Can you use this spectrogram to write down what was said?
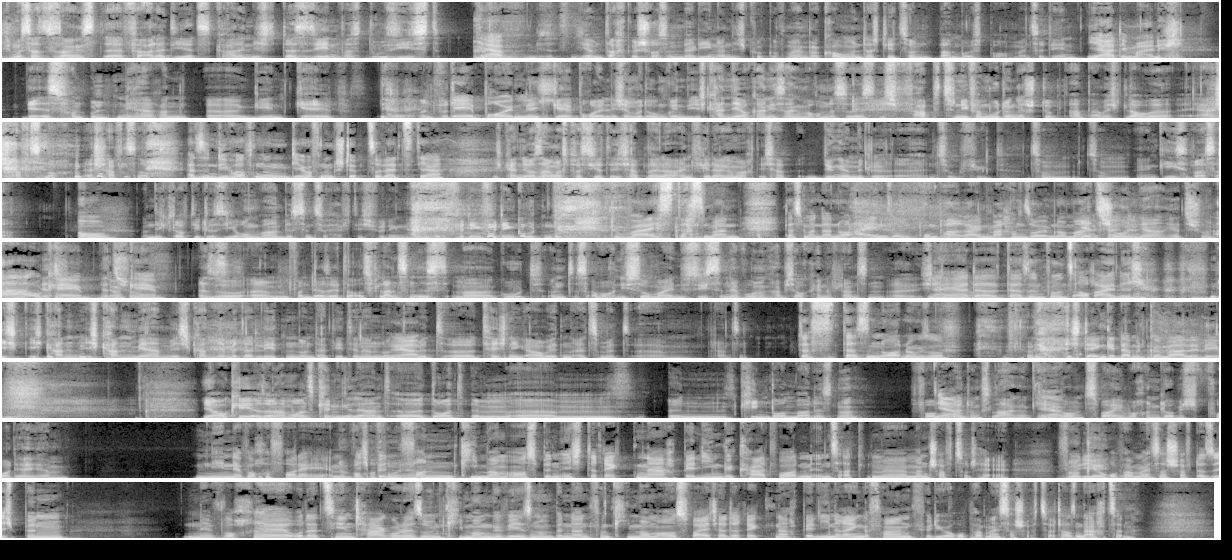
Ich muss dazu sagen, ist, äh, für alle, die jetzt gerade nicht das sehen, was du siehst, Ja, wir sitzen hier im Dachgeschoss in Berlin und ich gucke auf meinen Balkon und da steht so ein Bambusbaum. Meinst du den? ja, den meine ich. Der ist von unten herangehend äh, gelb. Ja, und wird Gelb-bräunlich? Gelb-bräunlich und wird umgehend. Ich kann dir auch gar nicht sagen, warum das so ist. Ich habe schon die Vermutung, er stirbt ab, aber ich glaube, er schafft's noch. Er schafft's noch. Also die Hoffnung, die Hoffnung stirbt zuletzt, ja. Ich kann dir auch sagen, was passiert ist. Ich habe leider einen Fehler gemacht. Ich habe Düngemittel äh, hinzugefügt zum, zum äh, Gießwasser. Oh, Und ich glaube, die Dosierung war ein bisschen zu heftig für den, für, für den, für den Guten. du weißt, dass man, dass man da nur einen so einen Pumper reinmachen soll im Normalfall. Jetzt schon, ne? ja, jetzt schon. Ah, okay, jetzt schon, jetzt okay. Schon. Also ähm, von der Seite aus Pflanzen ist immer gut und ist aber auch nicht so mein. Du siehst in der Wohnung habe ich auch keine Pflanzen, weil ich Ja, da, ja, da, da sind wir uns auch einig. ich, ich kann ich kann mehr ich kann mehr mit Athleten und Athletinnen und Ja. mit äh, Technik arbeiten als mit ähm, Pflanzen. Das, das ist in Ordnung so. Ich denke, damit können wir alle leben. Ja, okay, also dann haben wir uns kennengelernt äh, dort im ähm, in Kienbaum war das, ne? Vorbereitungslager Kienbaum, zwei Wochen glaube ich vor der EM. Nee, in der Woche vor der EM. Woche ich bin vorher? von Chiembaum aus bin ich direkt nach Berlin gekarrt worden ins äh, Mannschaftshotel für die Okay. Europameisterschaft. Also ich bin eine Woche oder zehn Tage oder so in Chiembaum gewesen und bin dann von Chiembaum aus weiter direkt nach Berlin reingefahren für die Europameisterschaft 2018.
